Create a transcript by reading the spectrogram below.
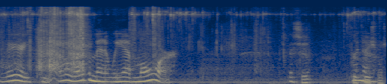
Very cute. Oh, wait a minute. We have more. That's it for Christmas.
